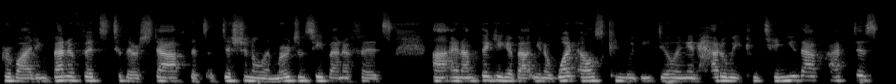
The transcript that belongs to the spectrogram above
providing benefits to their staff that's additional emergency benefits. Uh, and i'm thinking about you know what else can we be doing and how do we continue that practice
